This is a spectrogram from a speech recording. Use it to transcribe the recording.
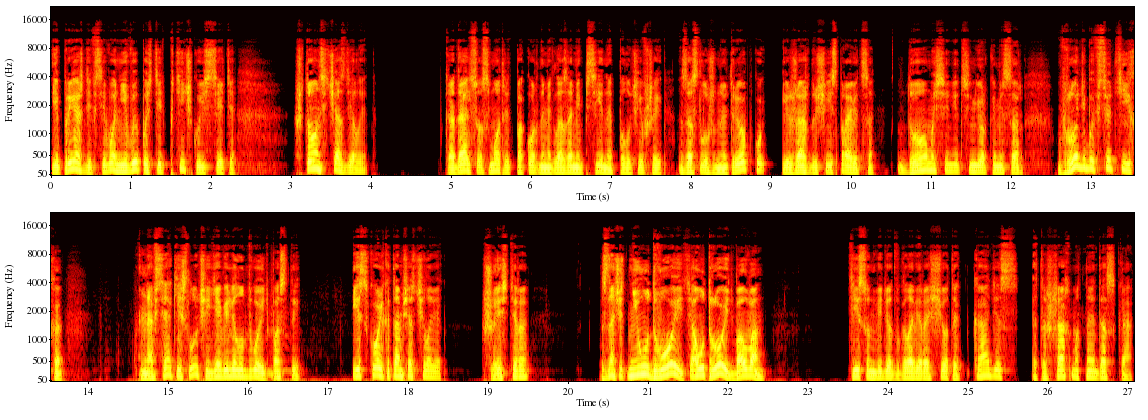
И прежде всего не выпустить птичку из сети. Что он сейчас делает? Кадальсо смотрит покорными глазами псины, получившей заслуженную трепку и жаждущей исправиться. Дома сидит сеньор комиссар. Вроде бы все тихо. На всякий случай я велел удвоить посты. И сколько там сейчас человек? Шестеро. Значит, не удвоить, а утроить, болван. Тисон ведет в голове расчеты. Кадис — это шахматная доска.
